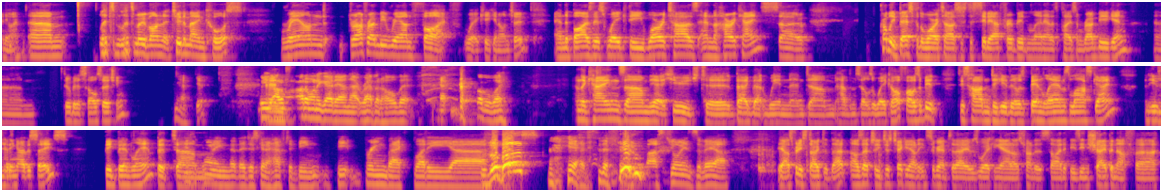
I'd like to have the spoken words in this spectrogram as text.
anyway, um, let's let's move on to the main course. Round draft rugby round five. We're kicking on to, and the buys this week: the Waratahs and the Hurricanes. So probably best for the Waratahs just to sit out for a bit and learn how to play some rugby again. Um, do a bit of soul searching. We, I, And- don't, I don't want to go down that rabbit hole, but yeah, probably. And the Canes, um, yeah, huge to bag that win and um, have themselves a week off. I was a bit disheartened to hear that it was Ben Lamb's last game and he was Mm. heading overseas. Big Ben Lamb, but um, Disappointing that they're just going to have to bring, bring back bloody, uh, the bus. yeah, the first last Julian Savea. Yeah, I was pretty stoked at that. I was actually just checking out Instagram today. It was working out. I was trying to decide if he's in shape enough uh,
